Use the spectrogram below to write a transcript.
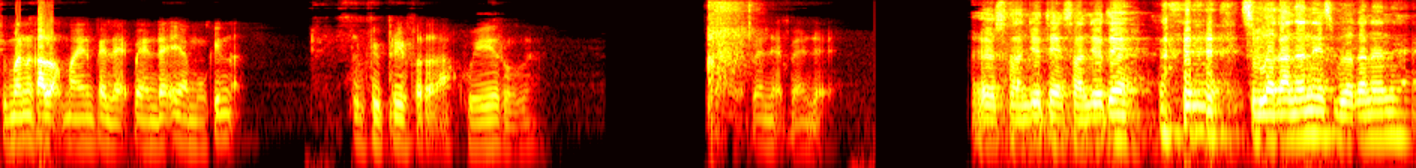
Cuman kalau main pendek-pendek ya mungkin lebih prefer Aguero. Pendek-pendek. Ayo selanjutnya, selanjutnya. sebelah kanannya, sebelah kanannya.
